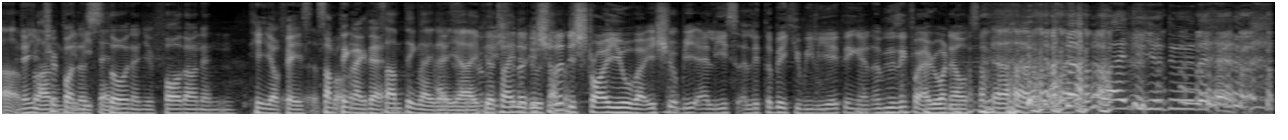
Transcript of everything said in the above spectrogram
uh, and then you trip on a maybe 10 stone and you fall down and hit your face. uh, Something like that. something like that I yeah see. if I you're trying to do, it shouldn't something destroy you, but it should be at least a little bit humiliating and amusing for everyone else. Yeah. Why do you do that?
